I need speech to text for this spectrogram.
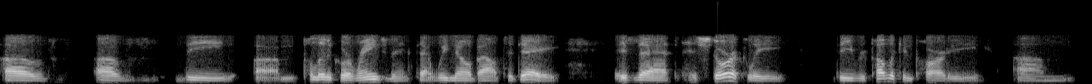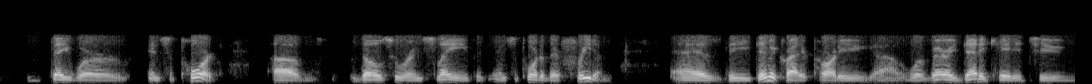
of of the um, political arrangement that we know about today is that historically the Republican Party um, they were in support of those who were enslaved, in support of their freedom, as the Democratic Party uh, were very dedicated to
